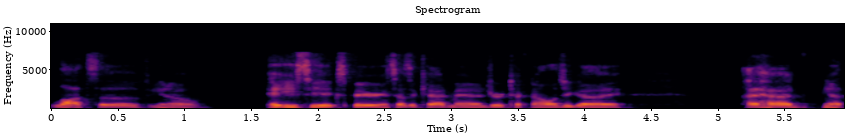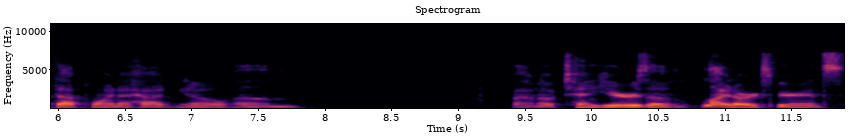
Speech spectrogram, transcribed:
lots of, you know, AEC experience as a CAD manager, technology guy, I had, you know, at that point, I had, you know, um, I don't know, 10 years of LiDAR experience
